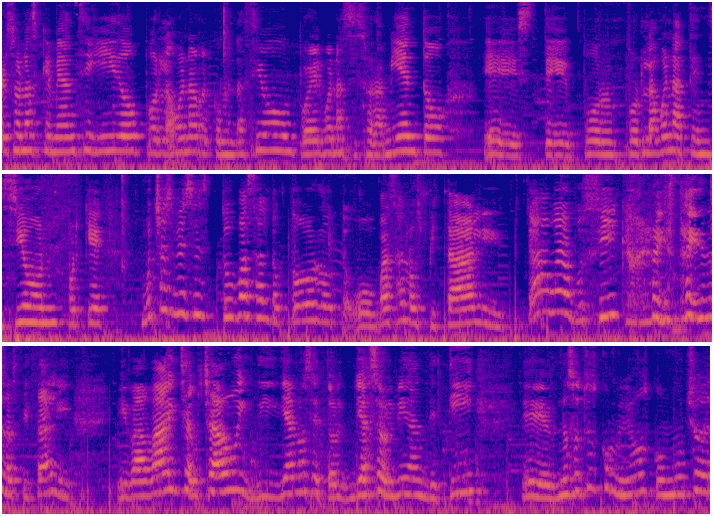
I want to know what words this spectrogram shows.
personas que me han seguido por la buena recomendación, por el buen asesoramiento, este, por, por la buena atención, porque muchas veces tú vas al doctor o, vas al hospital y ya, bueno, pues sí, que bueno, ya está ahí en el hospital y, y va, y chau, chau, y, y ya no se, te ya se olvidan de ti. Eh, nosotros convivimos con mucho de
